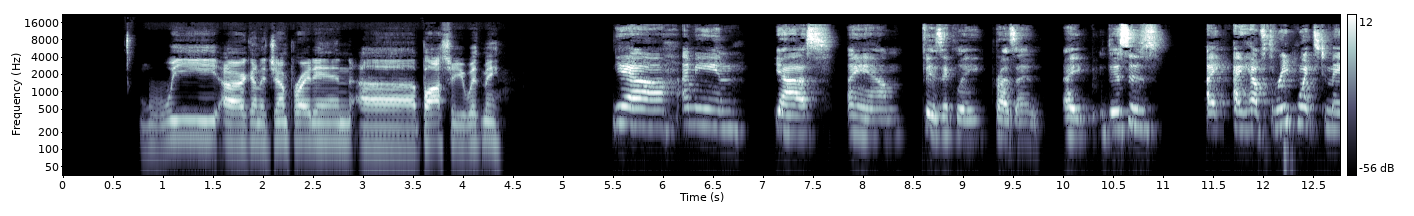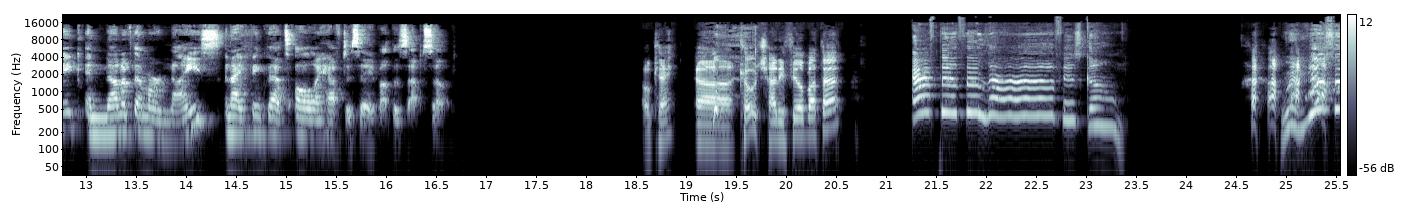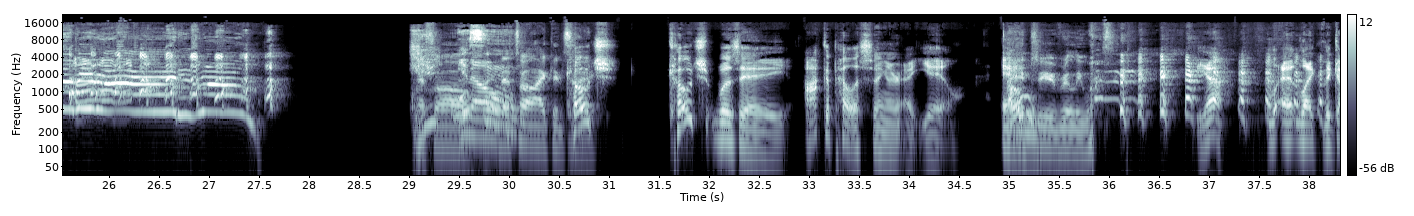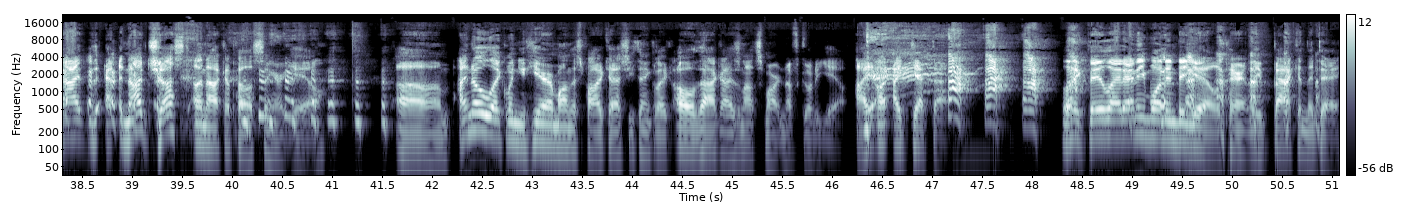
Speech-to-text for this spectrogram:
we are going to jump right in. Uh, boss, are you with me? Yeah, I mean, yes, I am physically present. I this is I I have 3 points to make and none of them are nice and I think that's all I have to say about this episode. Okay. Uh, Coach, how do you feel about that? After the love is gone. When you say right is wrong. That's all. You know, that's all I can say. Coach, Coach was a a cappella singer at Yale. And Actually, it really was. yeah, like the guy, not just an a cappella singer at Yale. Um, I know, like when you hear him on this podcast, you think like, "Oh, that guy's not smart enough to go to Yale." I I, I get that. like they let anyone into Yale apparently back in the day.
